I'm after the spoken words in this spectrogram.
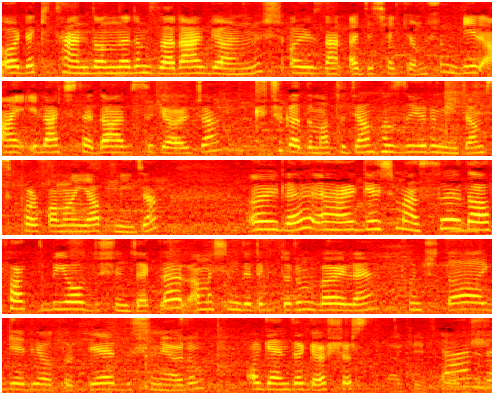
oradaki tendonlarım zarar görmüş. O yüzden acı çekiyormuşum. Bir ay ilaç tedavisi göreceğim. Küçük adım atacağım. Hızlı yürümeyeceğim. Spor falan yapmayacağım. Öyle. Eğer geçmezse daha farklı bir yol düşünecekler. Ama şimdilik durum böyle. Tunç da geliyordur diye düşünüyorum. O gence görüşürüz. Geldi.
